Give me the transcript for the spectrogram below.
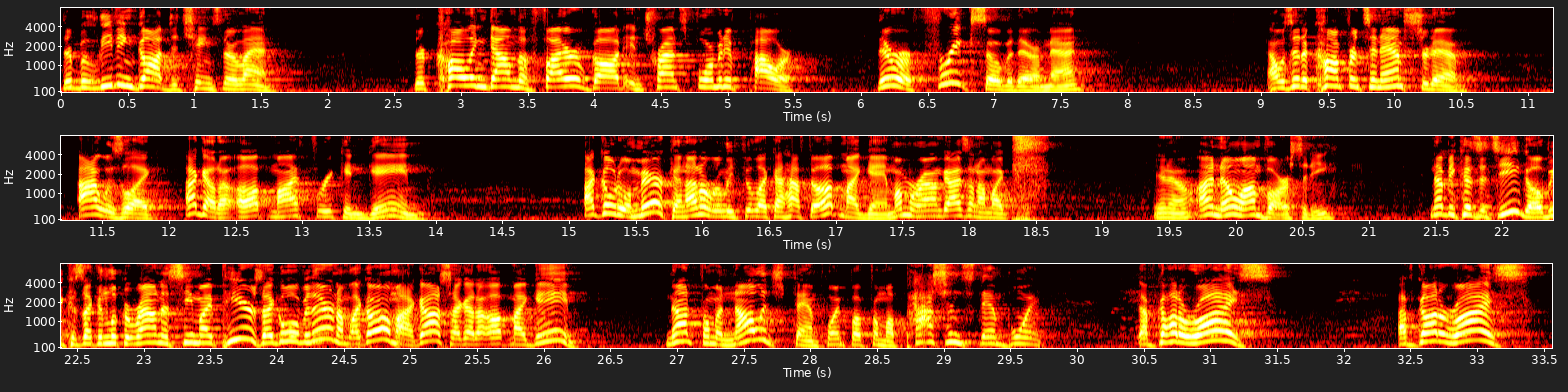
They're believing God to change their land. They're calling down the fire of God in transformative power. There are freaks over there, man. I was at a conference in Amsterdam. I was like, I got to up my freaking game. I go to America and I don't really feel like I have to up my game. I'm around guys and I'm like, you know, I know I'm varsity. Not because it's ego, because I can look around and see my peers. I go over there and I'm like, oh my gosh, I got to up my game. Not from a knowledge standpoint, but from a passion standpoint. I've got to rise. I've got to rise.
